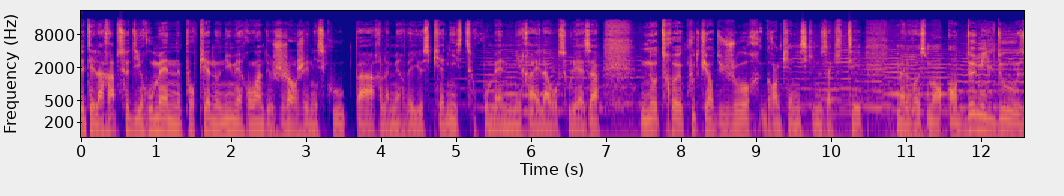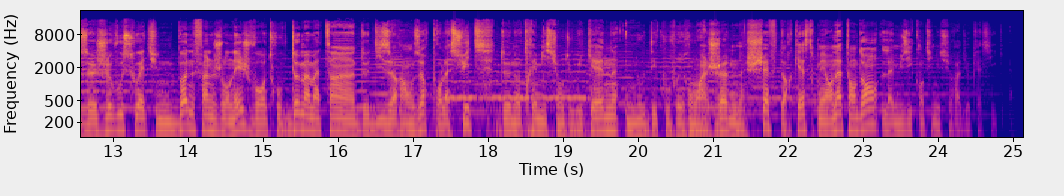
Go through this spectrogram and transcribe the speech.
C'était la rhapsodie roumaine pour piano numéro 1 de Georges Enescu par la merveilleuse pianiste roumaine Mihaela Ursuleasa. Notre coup de cœur du jour, grande pianiste qui nous a quittés malheureusement en 2012. Je vous souhaite une bonne fin de journée. Je vous retrouve demain matin de 10h à 11h pour la suite de notre émission du week-end. Nous découvrirons un jeune chef d'orchestre, mais en attendant, la musique continue sur Radio Classique.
